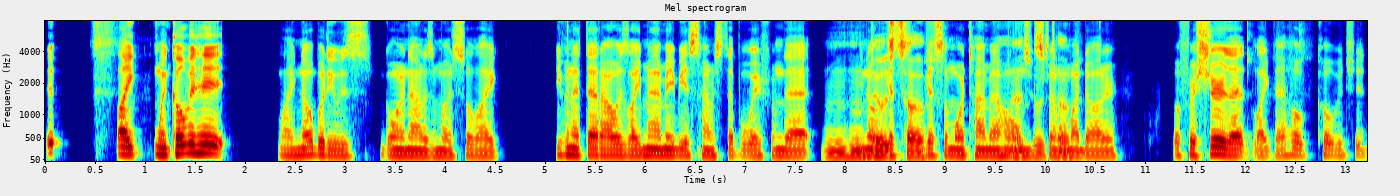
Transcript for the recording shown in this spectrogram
it, like when COVID hit, like nobody was going out as much. So like even at that I was like, man, maybe it's time to step away from that. mm-hmm. You know, it was get, tough. get some more time at home, shit was spend with my daughter. But for sure that like that whole COVID shit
